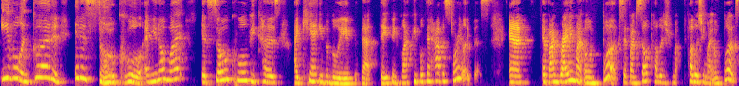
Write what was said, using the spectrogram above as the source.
evil and good. And it is so cool. And you know what? It's so cool because I can't even believe that they think Black people could have a story like this. And if I'm writing my own books, if I'm self publishing my own books,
